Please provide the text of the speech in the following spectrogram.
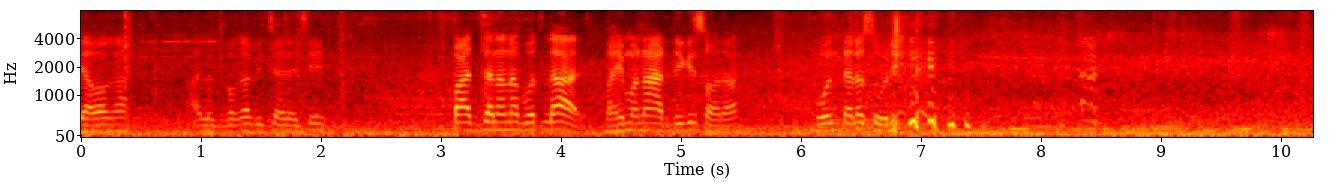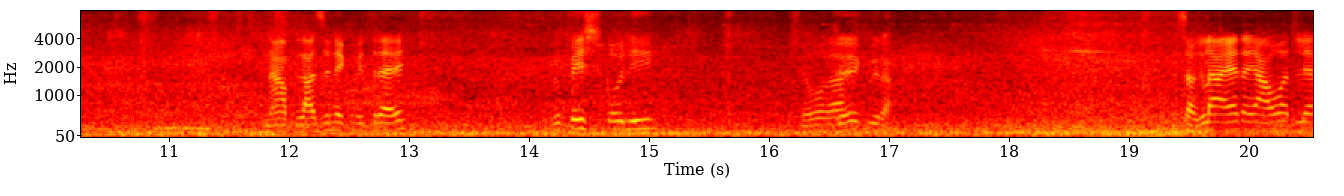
या बघा. आलोच बघा बिचारायचे पाच जणांना बोतला. भाई म्हणा अर्धी की सोरा. कोण त्याला सोरी ना आपला अजून एक मित्र आहे. रुपेश कोहली. सगळं आहे त्या आवातल्या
